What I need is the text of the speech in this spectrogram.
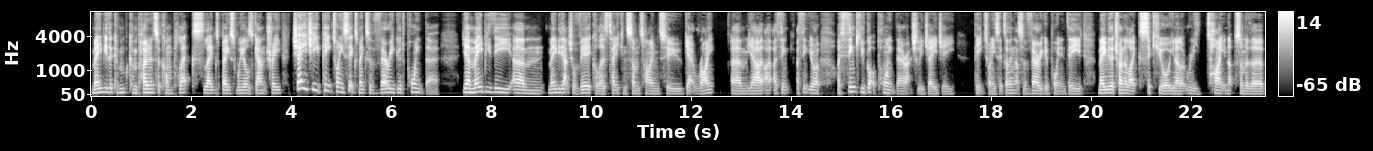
Maybe the com- components are complex legs base wheels gantry. Jg peak 26 makes a very good point there yeah maybe the um maybe the actual vehicle has taken some time to get right. Um yeah I, I think i think you're i think you've got a point there actually jg peak 26 i think that's a very good point indeed. Maybe they're trying to like secure you know like really tighten up some of the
